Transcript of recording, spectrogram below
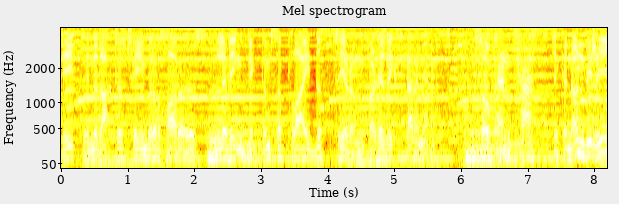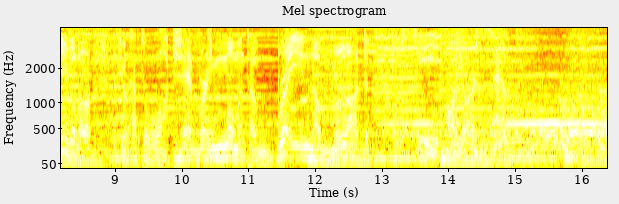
Deep in the doctor's chamber of horrors, living victim supplied the serum for his experiments. So fantastic and unbelievable that you'll have to watch every moment of brain of blood to see for yourself.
